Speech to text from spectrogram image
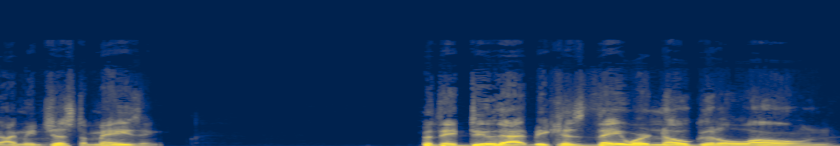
I mean, just amazing. But they do that because they were no good alone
